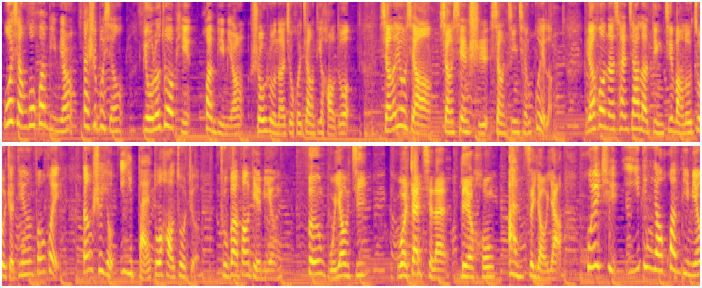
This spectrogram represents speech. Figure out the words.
我想过换笔名，但是不行，有了作品换笔名，收入呢就会降低好多。想了又想，像现实，像金钱贵了。然后呢，参加了顶级网络作者巅峰会，当时有一百多号作者，主办方点名分五幺机，我站起来脸红，暗自咬牙，回去一定要换笔名。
